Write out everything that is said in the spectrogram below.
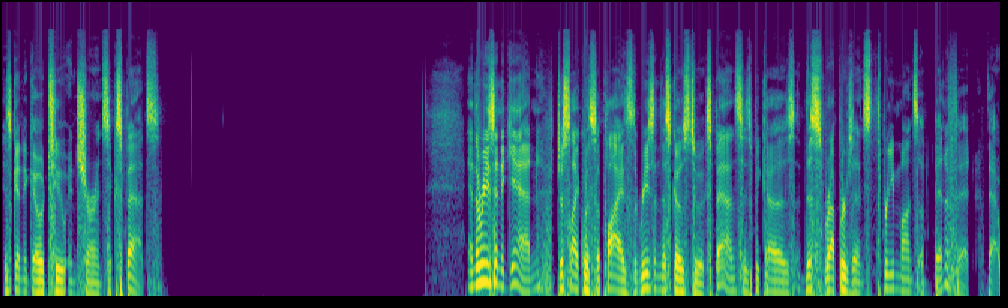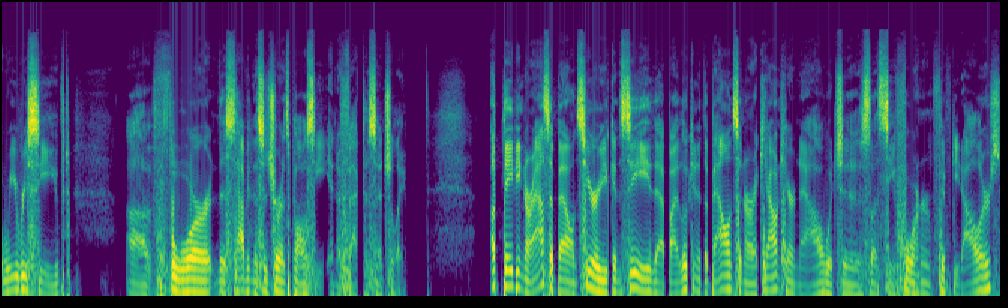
is going to go to insurance expense. And the reason, again, just like with supplies, the reason this goes to expense is because this represents three months of benefit that we received uh, for this having this insurance policy in effect, essentially. Updating our asset balance here, you can see that by looking at the balance in our account here now, which is, let's see, $450,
